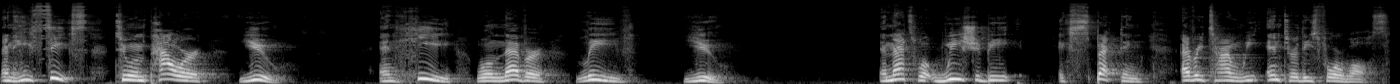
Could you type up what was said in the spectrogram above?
And He seeks to empower you. And He will never leave you. And that's what we should be expecting every time we enter these four walls.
